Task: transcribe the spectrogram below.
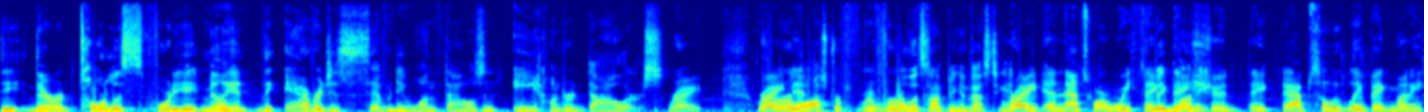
the, their total is 48 million. The average is $71,800. Right. Right. Per and lost ref- referral that's not being investigated. Right. And that's where we think big they money. should they absolutely big money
